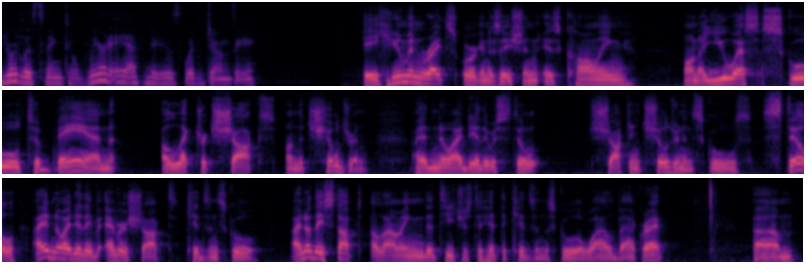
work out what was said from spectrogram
You're listening to Weird AF News with Jonesy. A human rights organization is calling on a U.S. school to ban electric shocks on the children. I had no idea they were still shocking children in schools. Still, I had no idea they've ever shocked kids in school. I know they stopped allowing the teachers to hit the kids in the school a while back, right? Um,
